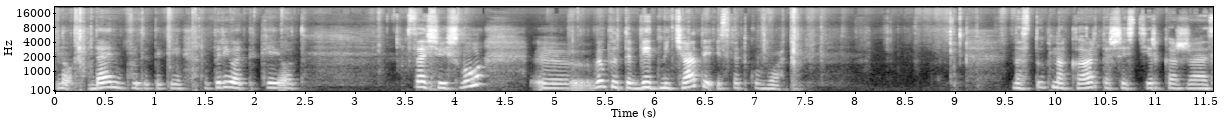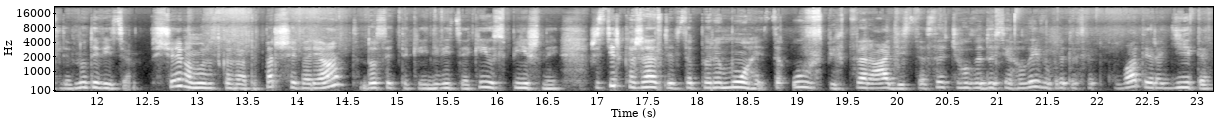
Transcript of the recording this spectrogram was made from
Ну, день буде такий, ну, період такий от все, що йшло, е, ви будете відмічати і святкувати. Наступна карта шестірка жезлів. Ну, дивіться, що я вам можу сказати? Перший варіант досить такий, дивіться, який успішний. Шестірка жезлів це перемоги, це успіх, це радість, це все, чого ви досягли, ви будете святкувати і радіти.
